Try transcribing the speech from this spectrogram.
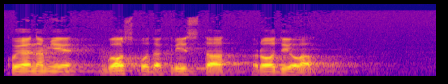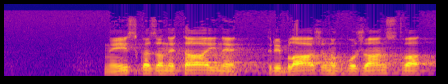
koja nam je gospoda Hrista rodila. Neiskazane tajne triblaženog božanstva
